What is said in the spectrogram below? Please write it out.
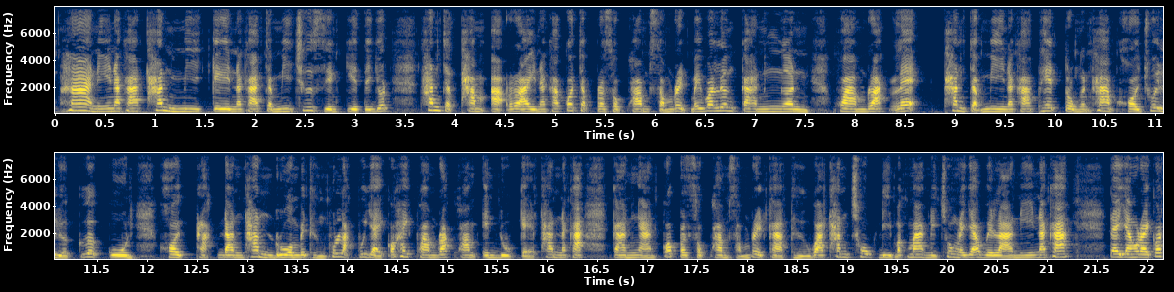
65 นี้นะคะ ท่านมีเกณฑ์นะคะ จะมีชื่อเสียงเกียรติยศ ท่านจะทำอะไรนะคะ ก็จะประสบความสำเร็จไม่ว่าเรื่องการเงิน ความรักและ ท่านจะมีนะคะ เพศตรงกันข้ามคอยช่วยเหลือเกื้อกูล คอยผลักดันท่านรวมไปถึงผู้หลักผู้ใหญ่ก็ให้ความรักความเอ็นดูแก่ท่านนะคะ การงานก็ประสบความสำเร็จค่ะ ถือว่าท่านโชคดีมากๆ ในช่วงระยะเวลานี้นะคะ แต่อย่างไรก็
